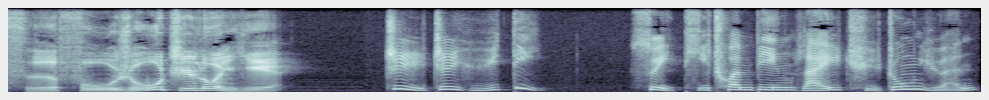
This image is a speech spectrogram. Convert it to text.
此腐儒之论也。置之于地，遂提川兵来取中原。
